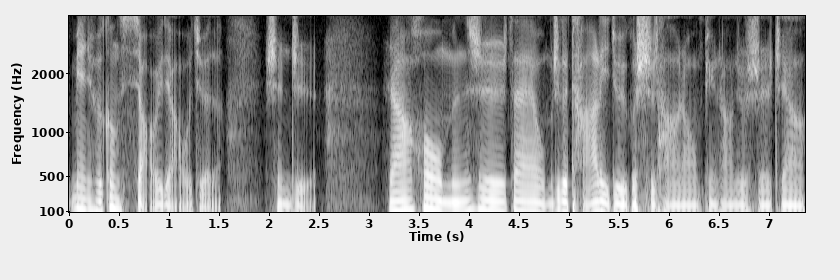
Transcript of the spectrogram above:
面积会更小一点，我觉得甚至。然后我们是在我们这个塔里就有个食堂，然后平常就是这样，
